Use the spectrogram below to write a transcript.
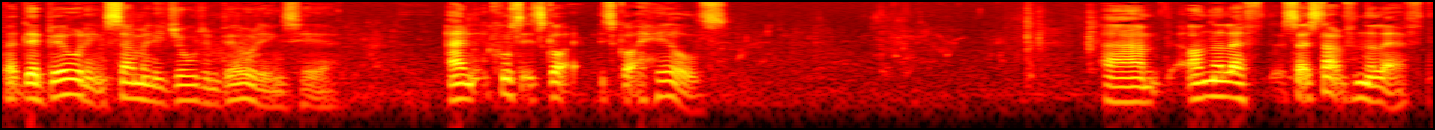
But they're building so many Georgian buildings here, and of course it's got it's got hills. Um, on the left, so starting from the left,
